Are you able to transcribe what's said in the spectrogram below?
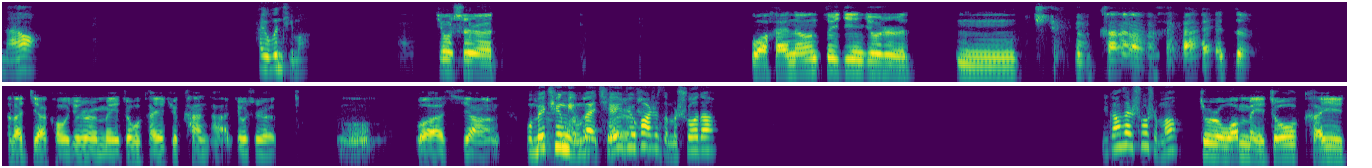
很难啊！还有问题吗？就是我还能最近就是嗯去看孩子的借口，就是每周可以去看他，就是嗯，我想我没听明白前一句话是怎么说的。你刚才说什么？就是我每周可以，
